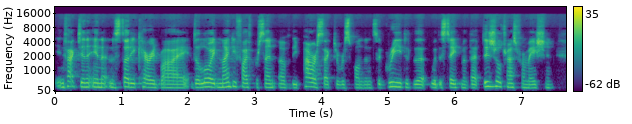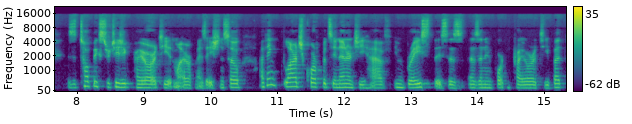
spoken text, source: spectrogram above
In fact, in, in a study carried by Deloitte, 95% of the power sector respondents agreed that, with the statement that digital transformation is a topic strategic priority at my organization. So I think large corporates in energy have embraced this as, as an important priority. But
